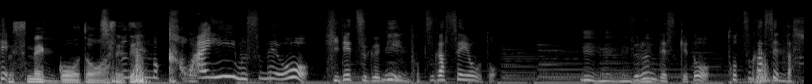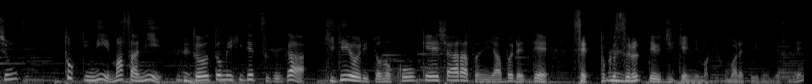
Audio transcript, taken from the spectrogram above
で娘っ子を問わせて、自分の可愛い娘を秀次に嫁がせようとするんですけど、嫁がせた瞬間時にまさにうん。豊臣秀次が秀頼との後継者争いに敗れて切腹するっていう事件に巻き込まれているんですね、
